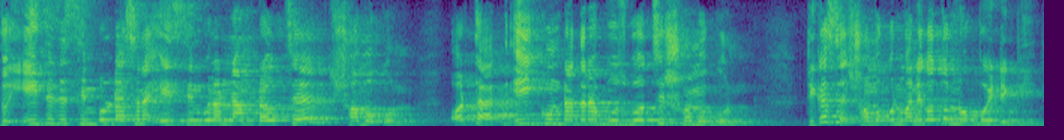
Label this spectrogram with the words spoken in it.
তো এই যে যে সিম্বলটা আছে না, এই সিম্বলের নামটা হচ্ছে সমকোণ। অর্থাৎ এই কোণটা দ্বারা বুঝব হচ্ছে সমকোণ। ঠিক আছে? সমকোণ মানে কত? নব্বই ডিগ্রি।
